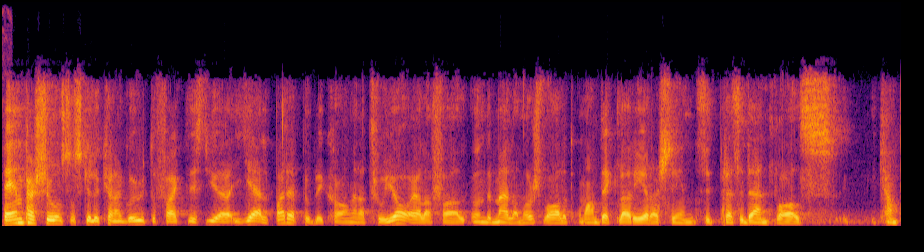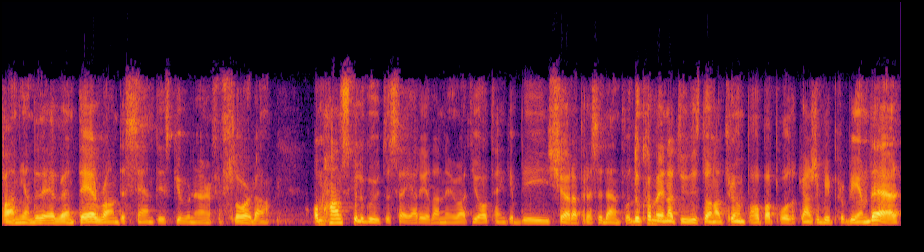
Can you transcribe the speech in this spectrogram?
En person som skulle kunna gå ut och faktiskt göra, hjälpa Republikanerna, tror jag i alla fall, under mellanårsvalet om han deklarerar sin, sitt presidentvalskampanjande event, det är Ron DeSantis, guvernören för Florida om han skulle gå ut och säga redan nu att jag tänker bli köra president, då kommer naturligtvis Donald Trump att hoppa på, och kanske blir problem där.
